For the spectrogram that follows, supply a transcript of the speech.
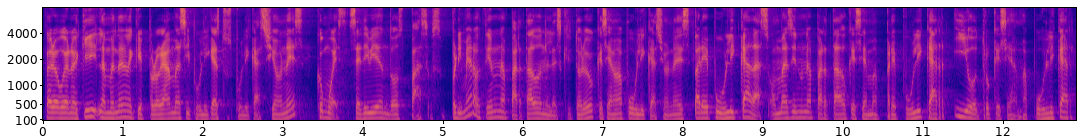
Pero bueno, aquí la manera en la que programas y publicas tus publicaciones, ¿cómo es? Se divide en dos pasos. Primero, tiene un apartado en el escritorio que se llama publicaciones prepublicadas, o más bien un apartado que se llama prepublicar y otro que se llama publicar.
